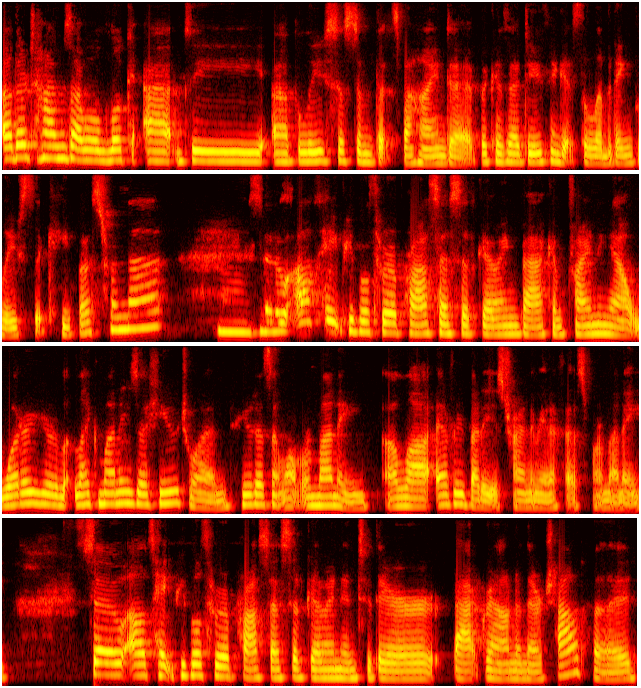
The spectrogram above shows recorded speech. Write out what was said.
other times, I will look at the uh, belief system that's behind it because I do think it's the limiting beliefs that keep us from that. Mm-hmm. So I'll take people through a process of going back and finding out what are your like money's a huge one. Who doesn't want more money? A lot. Everybody is trying to manifest more money. So I'll take people through a process of going into their background and their childhood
